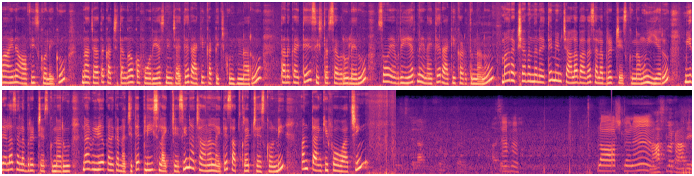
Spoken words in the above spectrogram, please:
మా ఆయన ఆఫీస్ కొలీగు. నా చేత ఖచ్చితంగా ఒక ఫోర్ ఇయర్స్ నుంచి అయితే రాఖీ కట్టించుకుంటున్నారు. తనకైతే సిస్టర్స్ ఎవరూ లేరు. సో ఎవ్రీ ఇయర్ నేనైతే రాఖీ కడుతున్నాను. మా రక్షాబంధన్ అయితే మేము చాలా బాగా సెలబ్రేట్ చేసుకున్నాము ఈ ఇయర్. మీరు ఎలా సెలబ్రేట్ చేసుకున్నారు? నా వీడియో కనుక నచ్చితే ప్లీజ్ లైక్ చేసి నా ఛానల్ని అయితే సబ్స్క్రైబ్ చేసుకోండి. And thank you for watching లాస్ట్లోనా లాస్ట్లో కాదే.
